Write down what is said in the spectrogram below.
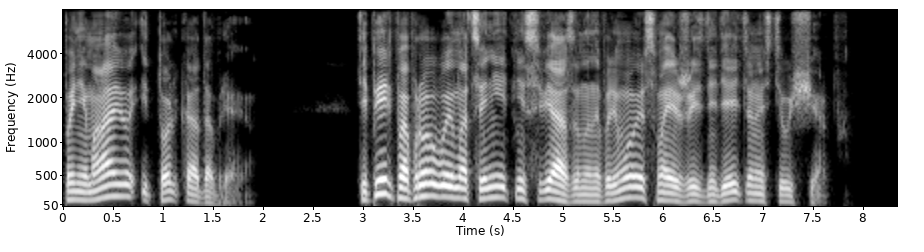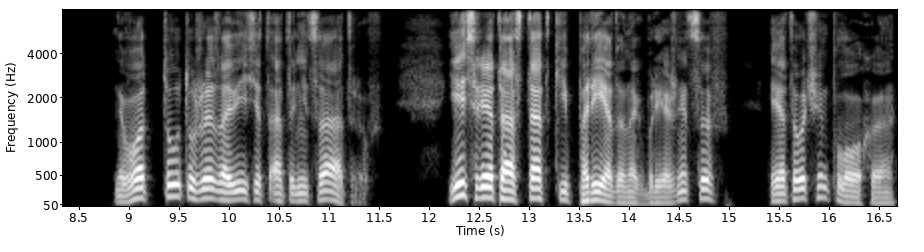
Понимаю и только одобряю. Теперь попробуем оценить не связанный напрямую с моей жизнедеятельностью ущерб. Вот тут уже зависит от инициаторов. Если это остатки преданных брежнецев, это очень плохо,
